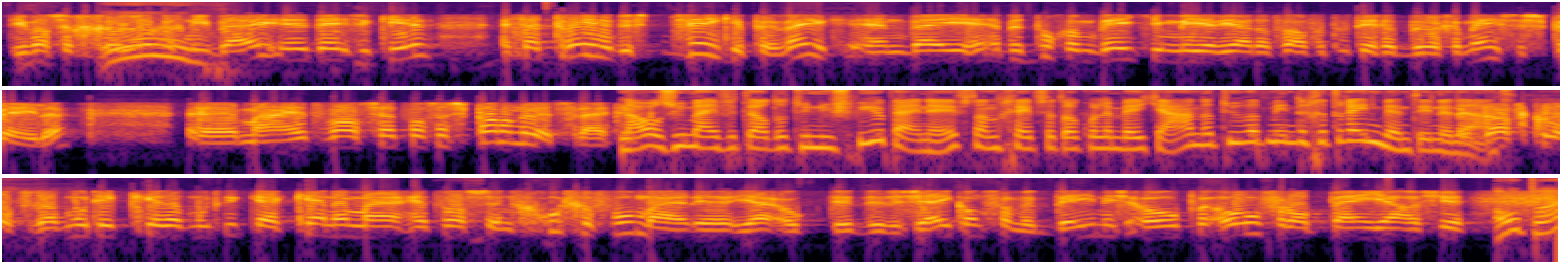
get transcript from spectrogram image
Die was er gelukkig niet bij deze keer. En zij trainen dus twee keer per week. En wij hebben toch een beetje meer ja, dat we af en toe tegen burgemeester spelen. Eh, maar het was, het was een spannende wedstrijd. Nou, als u mij vertelt dat u nu spierpijn heeft... dan geeft dat ook wel een beetje aan dat u wat minder getraind bent inderdaad. Dat klopt, dat moet, ik, eh, dat moet ik erkennen, maar het was een goed gevoel. Maar eh, ja, ook de, de, de zijkant van mijn been is open, overal pijn. Ja, als je, Open?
